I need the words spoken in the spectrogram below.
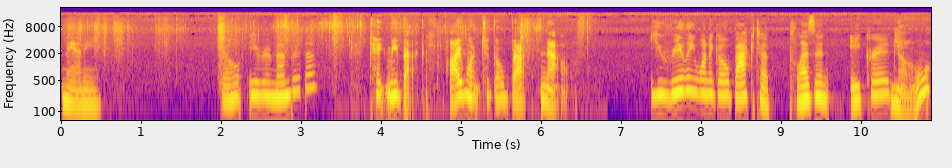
Nanny. Don't you remember this? Take me back. I want to go back now. You really want to go back to Pleasant Acreage? No,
